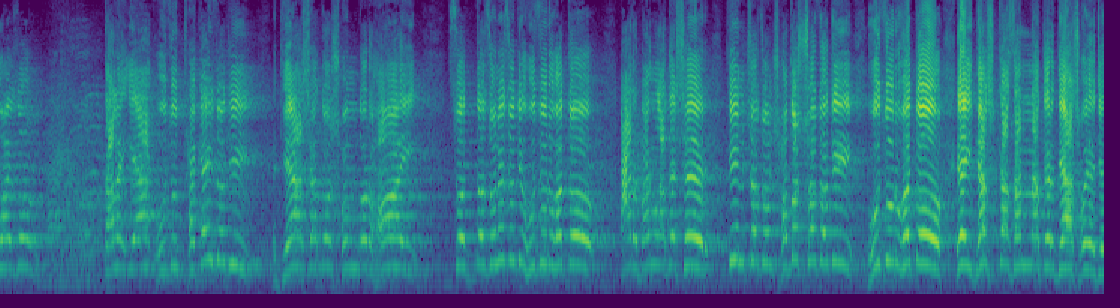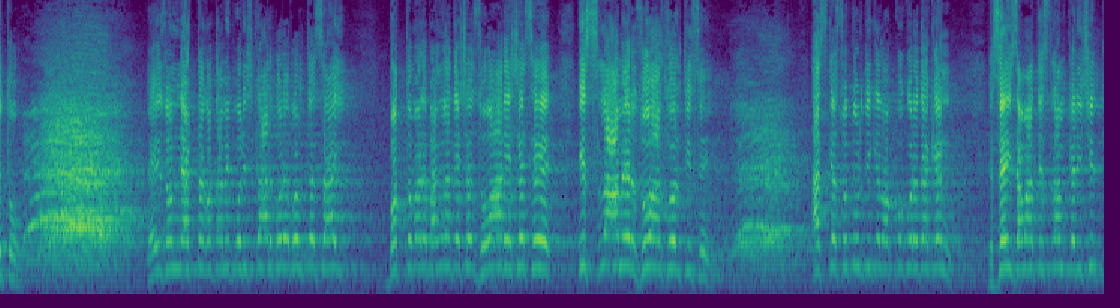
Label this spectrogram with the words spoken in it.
কয়জন? তাহলে এক হুজুর থেকেই যদি দেশ এত সুন্দর হয়, চোদ্দ জনে যদি হুজুর হতো, আর বাংলাদেশের তিনশো জন সদস্য যদি হুজুর হতো, এই দেশটা জান্নাতের দেশ হয়ে যেত। এই জন্য একটা কথা আমি পরিষ্কার করে বলতে চাই। বর্তমানে বাংলাদেশে জোয়ার এসেছে, ইসলামের জোয়ার চলতিছে। আজকে চতুর্দিকে লক্ষ্য করে দেখেন, যেই জামাত ইসলামকে নিষিদ্ধ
